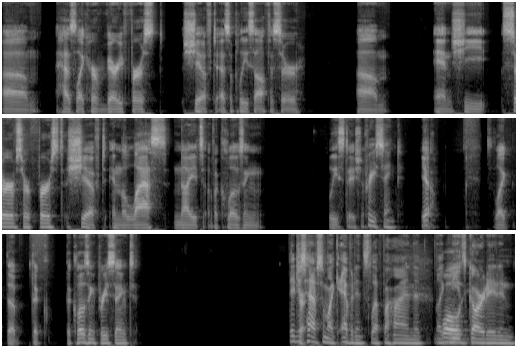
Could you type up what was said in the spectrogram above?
um, has like her very first shift as a police officer, um, and she serves her first shift in the last night of a closing police station. Precinct. Yeah. So like the the the closing precinct. They just have some like evidence left behind that like Well- needs guarded, and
